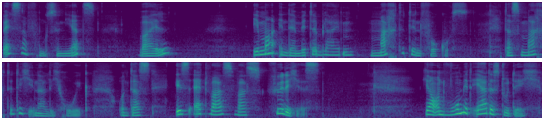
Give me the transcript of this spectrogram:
besser funktioniert's, weil immer in der Mitte bleiben macht den Fokus. Das macht dich innerlich ruhig und das ist etwas, was für dich ist. Ja, und womit erdest du dich?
